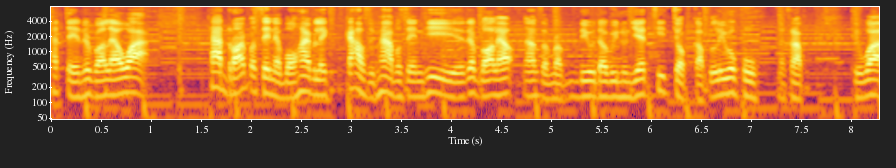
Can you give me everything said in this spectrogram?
ชัดเจนเรียบร้อยแล้วว่าถ้าร้อยเปอร์เซ็นต์เนี่ยบอกให้ไปเลย 95%ที่เรียบร้อยแล้วนะสำหรับดิวดาวินนูนเยสที่จบกับลิเวอร์พูลนะครับถือว่า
